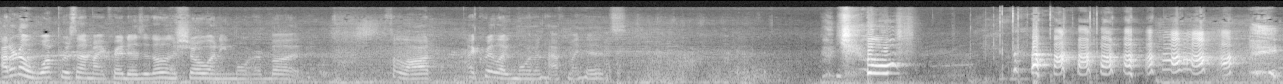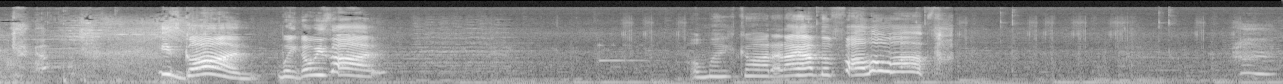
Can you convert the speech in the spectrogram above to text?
I don't know what percent my crit is. It doesn't show anymore, but it's a lot. I crit like more than half my hits. Yo! he's gone! Wait, no he's not! Oh my god, and I have the follow-up!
